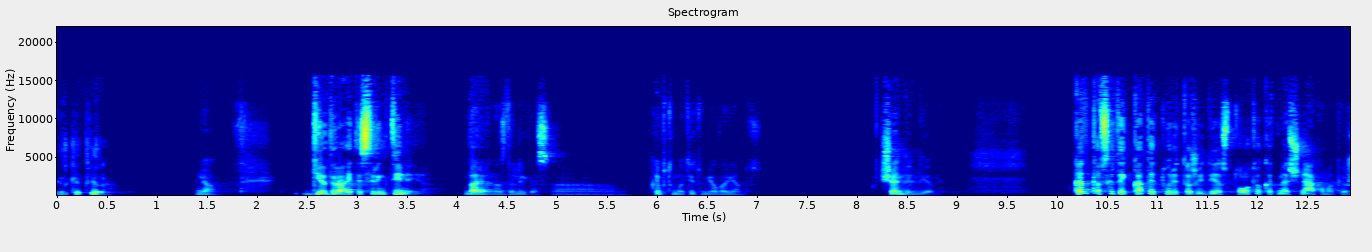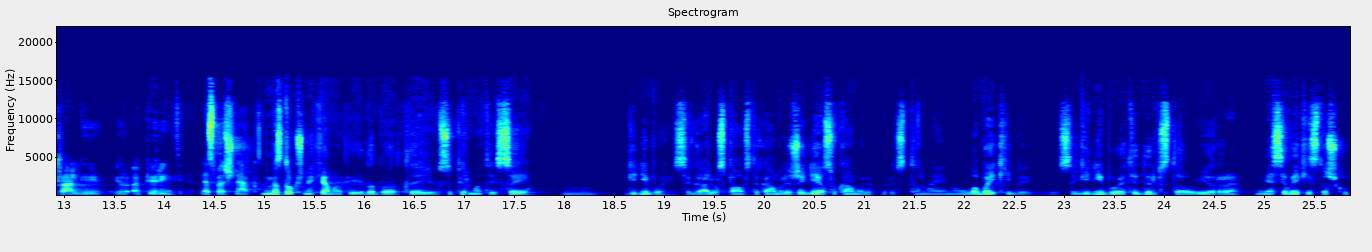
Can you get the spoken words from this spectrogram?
Ir kaip yra. Jo. Gedraitis rinktinėje. Dar vienas dalykas. Kaip tu matytum jo variantus? Šiandien dienai. Kad, apskritai, ką tai turi ta žaidėjas tokio, kad mes šnekam apie žalgyrį ir apie rinktinę? Nes mes šnekam. Mes daug šnekėjom apie jį dabar, tai visų pirma, tai jisai gynyboje, jisai gali užspausti kamuolį, žaidėjas su kamuoliu, kuris tenai nu, labai kybiai. Jisai gynyboje atidirbs tau ir nesivaikys taškų.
